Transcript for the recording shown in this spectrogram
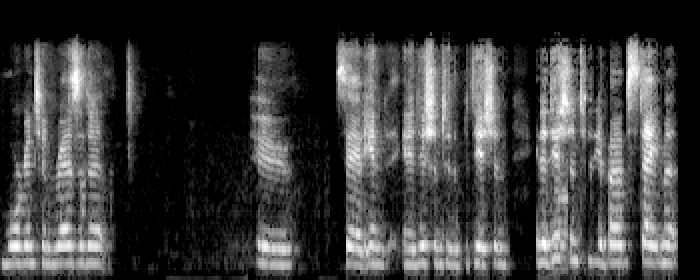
Morganton resident, who said, in, in addition to the petition, in addition to the above statement,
